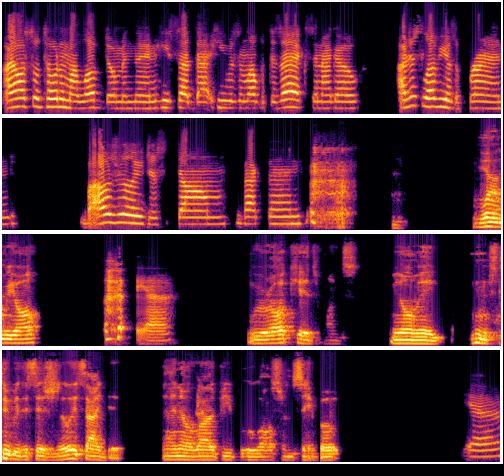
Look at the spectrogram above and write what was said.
I also told him I loved him, and then he said that he was in love with his ex, and I go, I just love you as a friend. But I was really just dumb back then. Weren't we all? yeah. We were all kids once we all made stupid decisions. At least I did. And I know a lot of people who are also in the same boat. Yeah.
